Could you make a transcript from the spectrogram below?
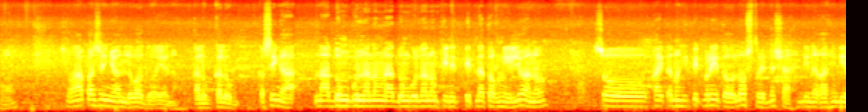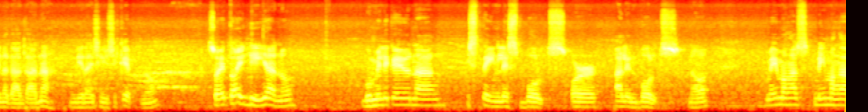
no. So mapansin niyo ang luwag, oh, ayan, oh, kalog-kalog. Kasi nga nadunggol na nang nadunggol na nung pinitpit na tornilyo, ano. So kahit anong higpit mo rito, lost thread na siya, hindi na hindi nagagana, hindi na isisikip, no. So ito idea, no. Bumili kayo ng stainless bolts or allen bolts, no. May mga may mga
